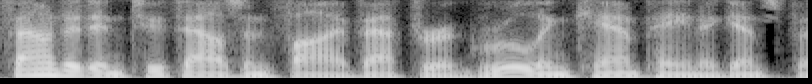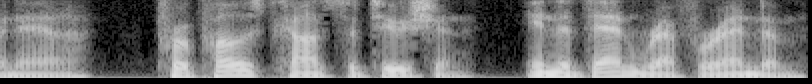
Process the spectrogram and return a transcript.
Founded in 2005 after a grueling campaign against Banana, proposed constitution, in the then referendum,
